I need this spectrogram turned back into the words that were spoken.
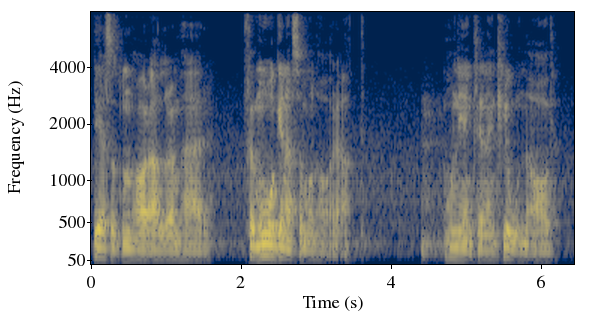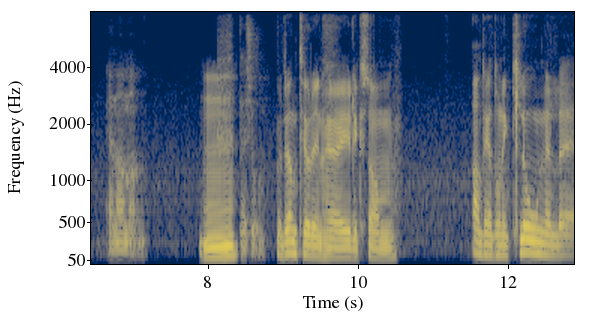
dels att hon har alla de här förmågorna som hon har att hon egentligen är en klon av en annan Mm. person. Och den teorin har jag ju liksom... Antingen att hon är klon eller...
